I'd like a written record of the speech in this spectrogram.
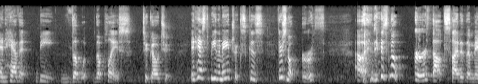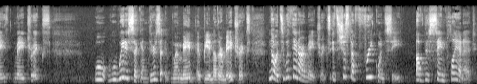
and have it be the, the place to go to. It has to be in the matrix because there's no earth. Uh, there's no earth outside of the ma matrix. Well, well, wait a second. There's a, well, maybe it be another matrix. No, it's within our matrix. It's just a frequency of this same planet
